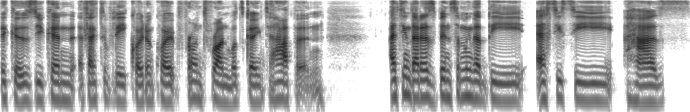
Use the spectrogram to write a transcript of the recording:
because you can effectively, quote unquote, front run what's going to happen. I think that has been something that the SEC has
